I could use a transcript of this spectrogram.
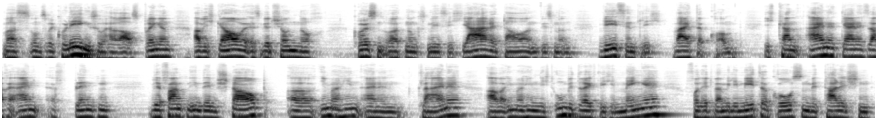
was unsere Kollegen so herausbringen. Aber ich glaube, es wird schon noch größenordnungsmäßig Jahre dauern, bis man wesentlich weiterkommt. Ich kann eine kleine Sache einblenden. Wir fanden in dem Staub äh, immerhin eine kleine, aber immerhin nicht unbeträchtliche Menge von etwa Millimeter großen metallischen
